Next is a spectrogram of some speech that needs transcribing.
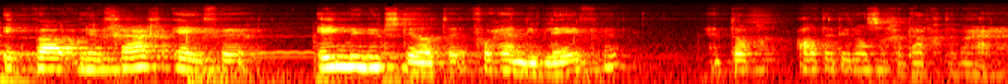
Ik wou nu graag even één minuut stilte voor hen die bleven en toch altijd in onze gedachten waren.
